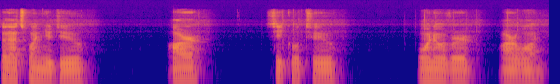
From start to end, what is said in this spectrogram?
So that's when you do R is equal to 1 over R1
